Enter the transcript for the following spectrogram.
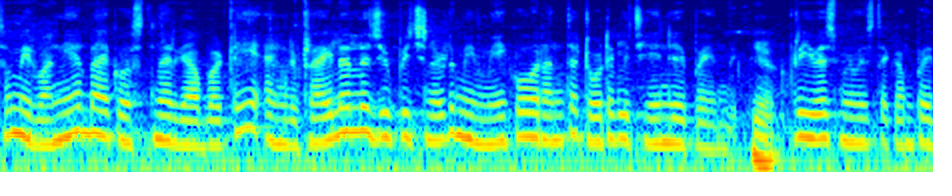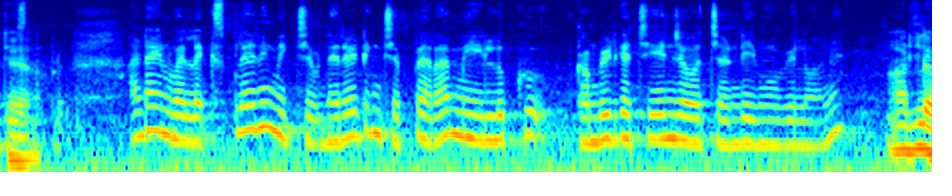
so మీరు వన్ ఇయర్ బ్యాక్ వస్తున్నారు కాబట్టి అండ్ ట్రైలర్లో చూపించినట్టు మీ మేక్ ఓవర్ అంతా టోటలీ చేంజ్ అయిపోయింది. ప్రీవియస్ మూవీస్తో కంపేర్. చేసినప్పుడు. అంటే ఆయన వాళ్ళు ఎక్స్ప్లెయినింగ్ మీకు నెరేటింగ్ చెప్పారా? మీ లుక్ కంప్లీట్గా చేంజ్ అవ్వచ్చండి ఈ మూవీలో అని? అట్లే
